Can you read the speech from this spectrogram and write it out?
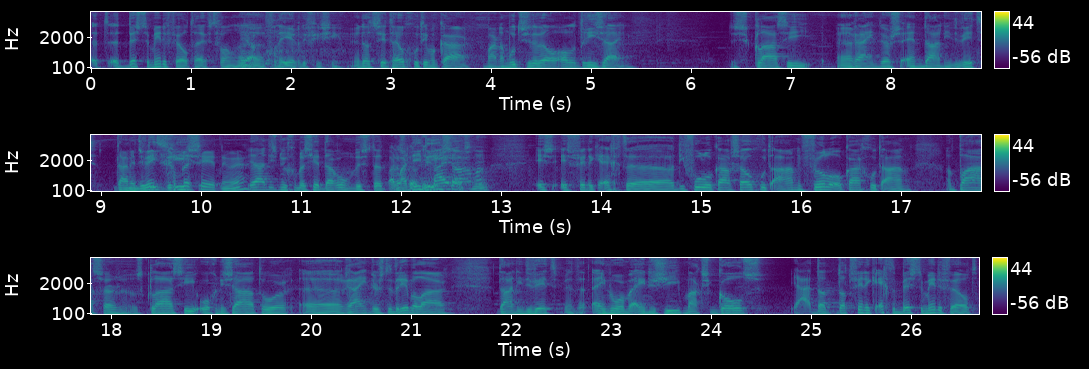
het, het beste middenveld heeft van, eh, Ja. van de Eredivisie. En dat zit heel goed in elkaar. Maar dan moeten ze er wel alle drie zijn. Dus Klaasie, eh, Reinders en Dani de Wit. Dani de Wit Die is geblesseerd nu, hè? Ja, die is nu geblesseerd daarom. Dus dat, Maar maar dan die drie samen is, is, vind ik echt... eh, die voelen elkaar zo goed aan. Die vullen elkaar goed aan. Een paser als Klaasie, organisator. eh Reinders, de dribbelaar. Dani de Wit met een enorme energie. Maakt zijn goals. Ja, dat, dat vind ik echt het beste middenveld.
